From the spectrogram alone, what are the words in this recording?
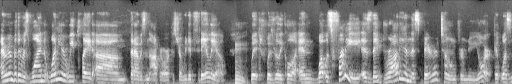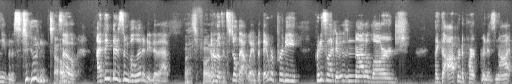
I remember there was one one year we played um, that I was in the opera orchestra. We did Fidelio, Hmm. which was really cool. And what was funny is they brought in this baritone from New York. It wasn't even a student, Oh. so I think there's some validity to that. That's funny. I don't know if it's still that way, but they were pretty pretty selective. It was not a large, like the opera department is not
